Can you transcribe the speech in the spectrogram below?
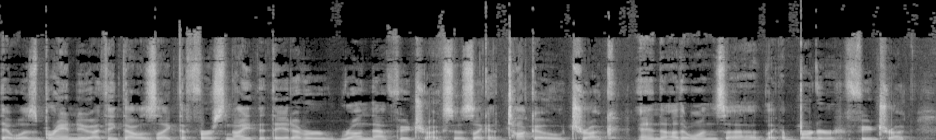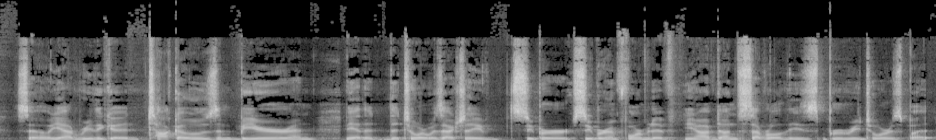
that was brand new. I think that was like the first night that they had ever run that food truck. So it was like a taco truck, and the other one's uh, like a burger food truck. So yeah, really good tacos and beer, and yeah, the the tour was actually super super informative. You know, I've done several of these brewery tours, but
